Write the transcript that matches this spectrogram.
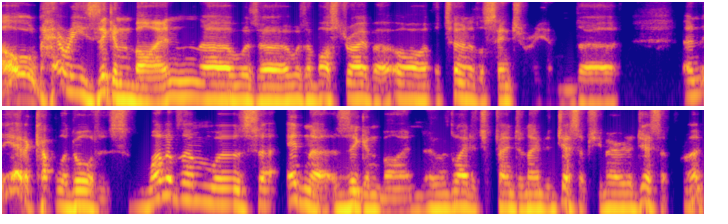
Old Harry Ziegenbein uh, was a was a boss drover, or at the turn of the century, and uh, and he had a couple of daughters. One of them was uh, Edna Ziegenbein, who was later changed her name to Jessup. She married a Jessup, right?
